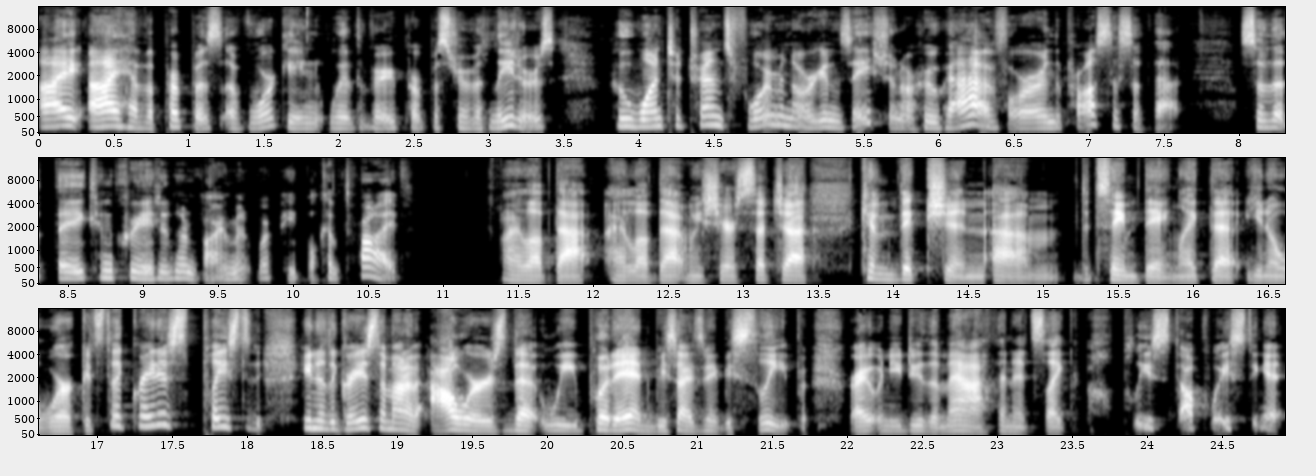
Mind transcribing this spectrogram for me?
I, I have a purpose of working with very purpose driven leaders who want to transform an organization or who have or are in the process of that so that they can create an environment where people can thrive. I love that. I love that. And we share such a conviction. Um, the same thing, like that, you know, work. It's the greatest place, to, you know, the greatest amount of hours that we put in besides maybe sleep, right? When you do the math and it's like, oh, please stop wasting it.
